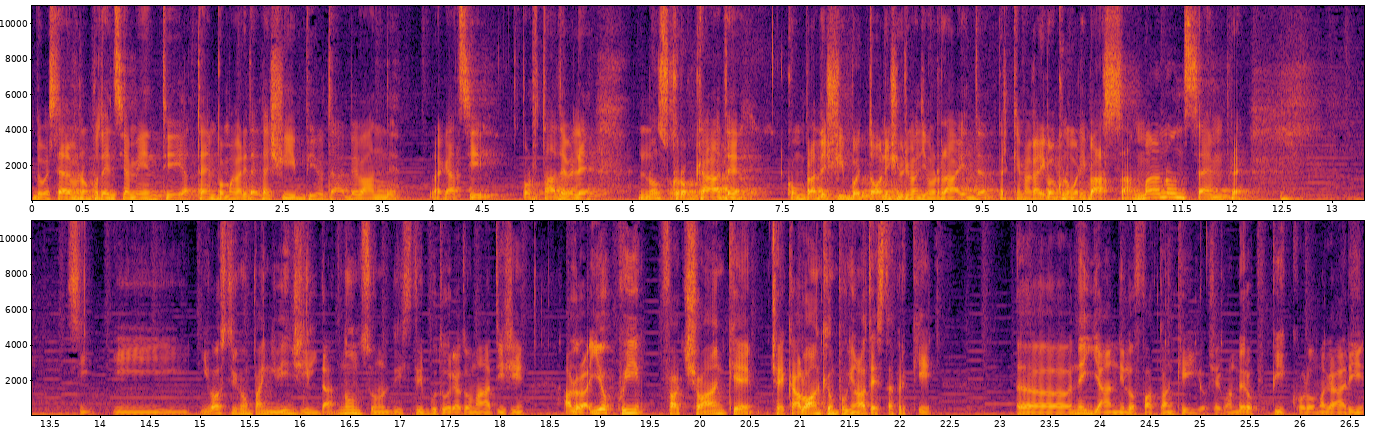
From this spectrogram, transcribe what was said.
dove servono potenziamenti a tempo, magari dai da cibi o da bevande. Ragazzi, portatevele, non scroccate, comprate cibo e tonici prima di un raid, perché magari qualcuno ve li passa, ma non sempre. Sì, i, i vostri compagni di Gilda non sono distributori automatici. Allora, io qui faccio anche, cioè calo anche un pochino la testa perché eh, negli anni l'ho fatto anche io, cioè quando ero più piccolo magari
